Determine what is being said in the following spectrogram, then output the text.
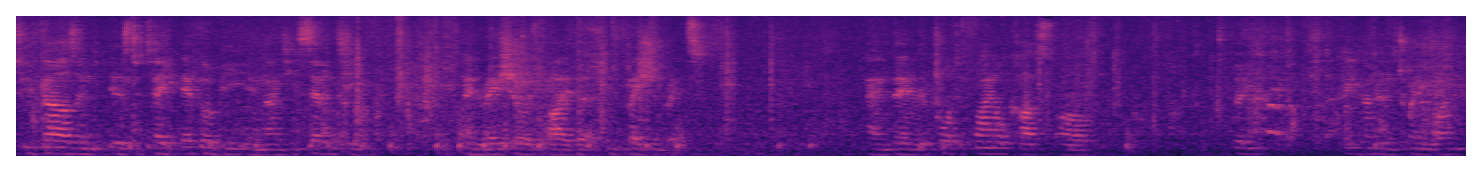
2000 is to take FOB in 1970 and ratio it by the inflation rates and then report a final cost of 30, 321,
